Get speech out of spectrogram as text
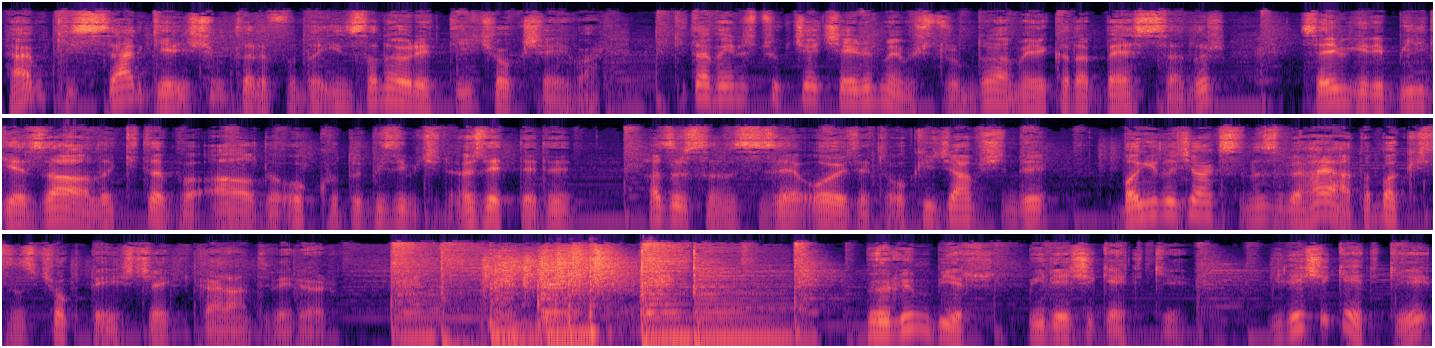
hem kişisel gelişim tarafında insana öğrettiği çok şey var. Kitap henüz Türkçe'ye çevrilmemiş durumda. Amerika'da bestseller. Sevgili Bilge Zağlı kitabı aldı, okudu, bizim için özetledi. Hazırsanız size o özeti okuyacağım şimdi. Bayılacaksınız ve hayata bakışınız çok değişecek garanti veriyorum. Bölüm 1 Bileşik Etki Bileşik etki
